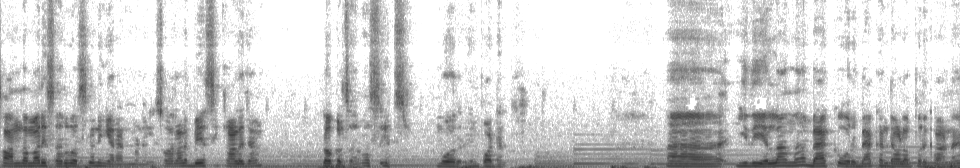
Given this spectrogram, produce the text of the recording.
ஸோ அந்த மாதிரி சர்வர்ஸில் நீங்கள் ரன் பண்ணுவீங்க. ஸோ அதனால் basic knowledge on local servers it's more important இது எல்லாம் தான் பேக் ஒரு பேக் அண்ட் டெவலப்பருக்கான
